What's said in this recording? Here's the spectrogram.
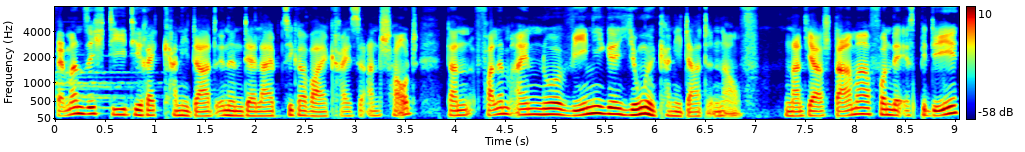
Wenn man sich die Direktkandidatinnen der Leipziger Wahlkreise anschaut, dann fallen einem nur wenige junge Kandidatinnen auf. Nadja Stamer von der SPD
